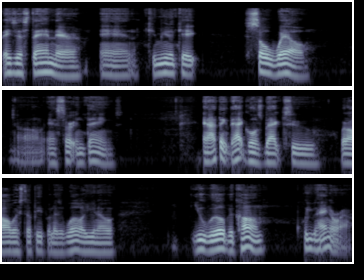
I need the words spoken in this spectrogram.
they just stand there and communicate so well um, in certain things. And I think that goes back to what I always tell people as well, you know, you will become who you hang around.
